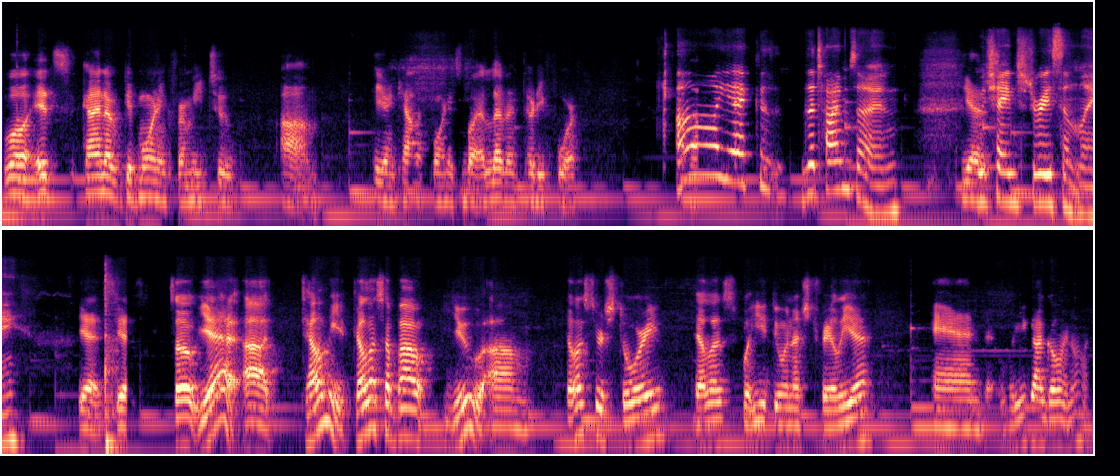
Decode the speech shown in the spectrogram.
Well, it's kind of good morning for me too. Um, here in California, it's about eleven thirty-four. Oh yeah, because the time zone. Yeah. We changed recently. Yes. Yes. So yeah, uh, tell me, tell us about you. Um, tell us your story. Tell us what you do in Australia, and what do you got going on?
